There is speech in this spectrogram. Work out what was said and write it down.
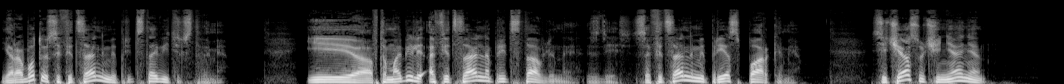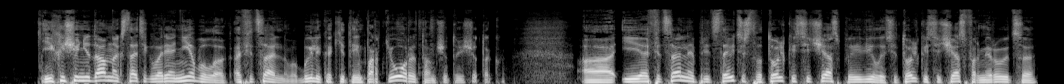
Я работаю с официальными представительствами. И автомобили официально представлены здесь, с официальными пресс-парками. Сейчас у Чиняня их еще недавно, кстати говоря, не было официального. Были какие-то импортеры, там что-то еще такое. А, и официальное представительство только сейчас появилось, и только сейчас формируется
